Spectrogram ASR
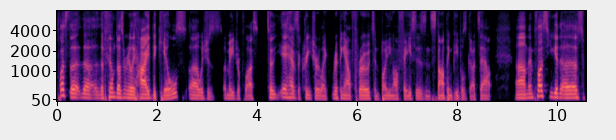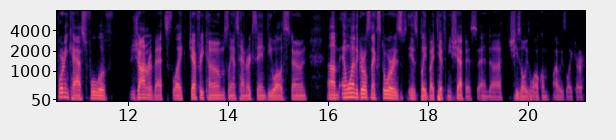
Plus the the the film doesn't really hide the kills uh, which is a major plus. So it has the creature like ripping out throats and biting off faces and stomping people's guts out. Um, and plus you get a supporting cast full of genre vets like jeffrey combs lance henriksen dee Wallace stone um, and one of the girls next door is is played by tiffany shepis and uh, she's always welcome i always like her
